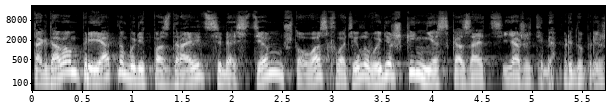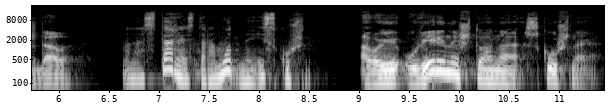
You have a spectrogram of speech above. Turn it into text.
Тогда вам приятно будет поздравить себя с тем, что у вас хватило выдержки не сказать «я же тебя предупреждала». Она старая, старомодная и скучная. А вы уверены, что она скучная?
